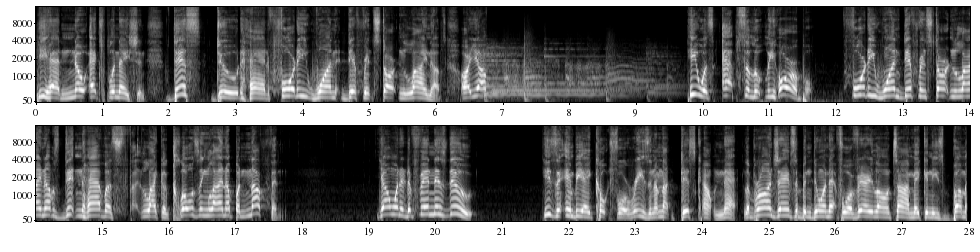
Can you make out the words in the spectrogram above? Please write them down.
he had no explanation. This dude had 41 different starting lineups. Are y'all? He was absolutely horrible. 41 different starting lineups didn't have a like a closing lineup or nothing. Y'all want to defend this dude? He's an NBA coach for a reason. I'm not discounting that. LeBron James have been doing that for a very long time, making these bum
